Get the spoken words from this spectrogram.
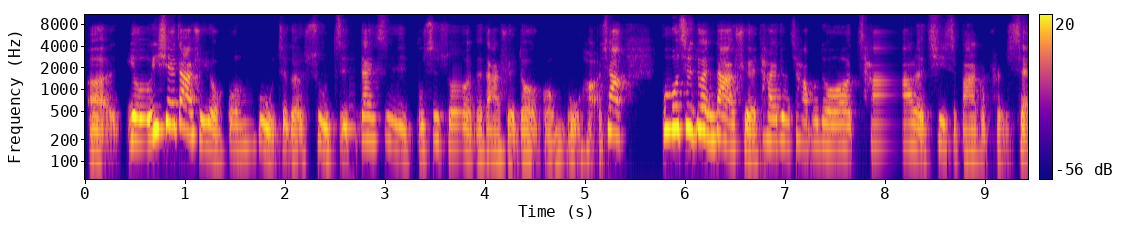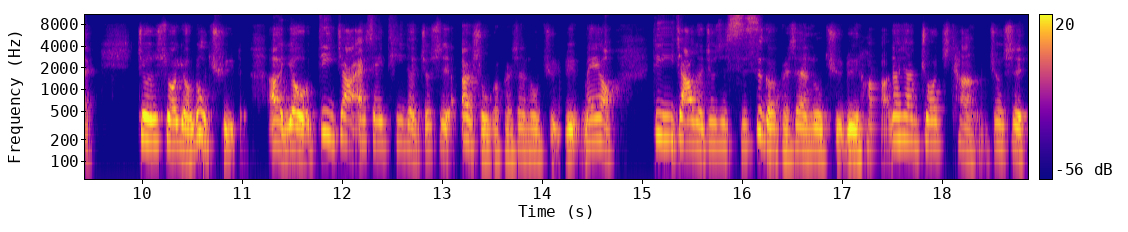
呃，有一些大学有公布这个数字，但是不是所有的大学都有公布。好像波士顿大学，它就差不多差了七十八个 percent，就是说有录取的，呃，有递交 SAT 的，就是二十五个 percent 录取率，没有递交的，就是十四个 percent 录取率。哈，那像 Georgetown 就是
